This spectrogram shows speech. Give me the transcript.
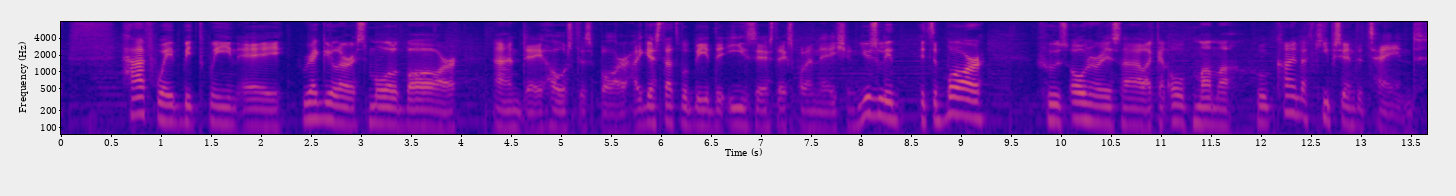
halfway between a regular small bar and a hostess bar. I guess that would be the easiest explanation. Usually it's a bar whose owner is uh, like an old mama who kinda keeps you entertained.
